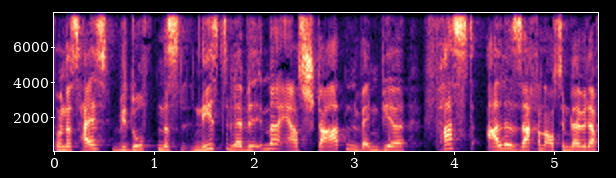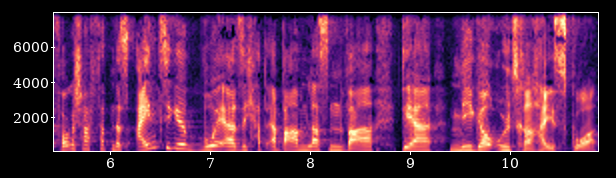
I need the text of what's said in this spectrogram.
Und das heißt, wir durften das nächste Level immer erst starten, wenn wir fast alle Sachen aus dem Level davor geschafft hatten. Das einzige, wo er sich hat erbarmen lassen, war der mega ultra High Score.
